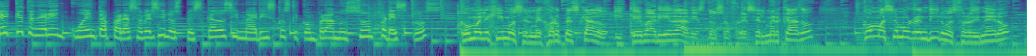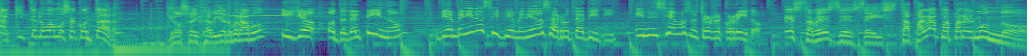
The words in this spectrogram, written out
¿Qué hay que tener en cuenta para saber si los pescados y mariscos que compramos son frescos? ¿Cómo elegimos el mejor pescado y qué variedades nos ofrece el mercado? ¿Cómo hacemos rendir nuestro dinero? Aquí te lo vamos a contar. Yo soy Javier Bravo. Y yo, Ode del Pino. Bienvenidas y bienvenidos a Ruta Didi. Iniciamos nuestro recorrido. Esta vez desde Iztapalapa para el mundo.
